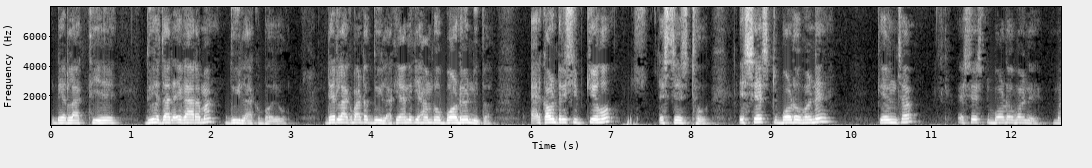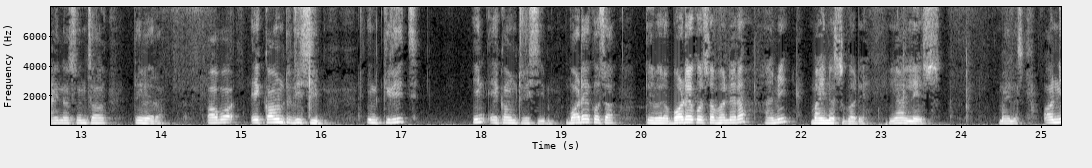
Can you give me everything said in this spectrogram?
डेढ लाख थिए दुई हजार एघारमा दुई लाख भयो। डेढ लाखबाट दुई लाख यानि कि हाम्रो बढ्यो नि त। एकाउन्ट रिसिभ के हो? एसेस्ट हो। एसेस्ट बढ्यो भने के हुन्छ? एसेस्ट बढ्यो भने माइनस हुन्छ। त्यही भएर अब account receive increase in account receive बढेको छ। त्यही भएर बढेको छ भनेर हामी माइनस गरे। यहाँ लेस। माइनस। अनि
